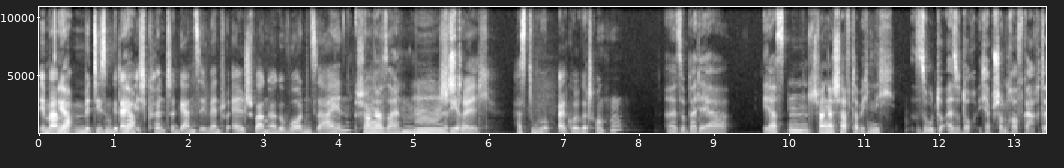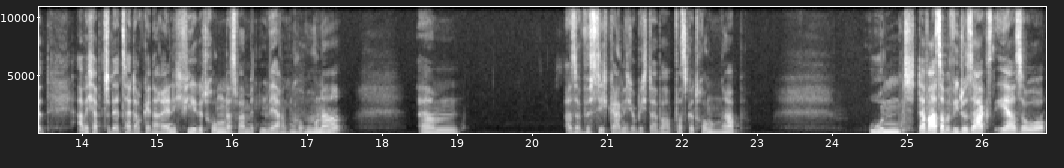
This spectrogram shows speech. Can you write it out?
immer Ja. mit, diesem Gedanken, Ja. ich könnte ganz eventuell schwanger geworden sein. Schwanger sein. Hm, stimmt. schwierig. Hast du Alkohol getrunken? Also bei der ersten Schwangerschaft habe ich nicht so, also doch, ich habe schon drauf geachtet, aber ich habe zu der Zeit auch generell nicht viel getrunken. Das war mitten während Corona. Ähm, also wüsste ich gar nicht, ob ich da überhaupt was getrunken habe. Und da war es aber, wie du sagst, eher so.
